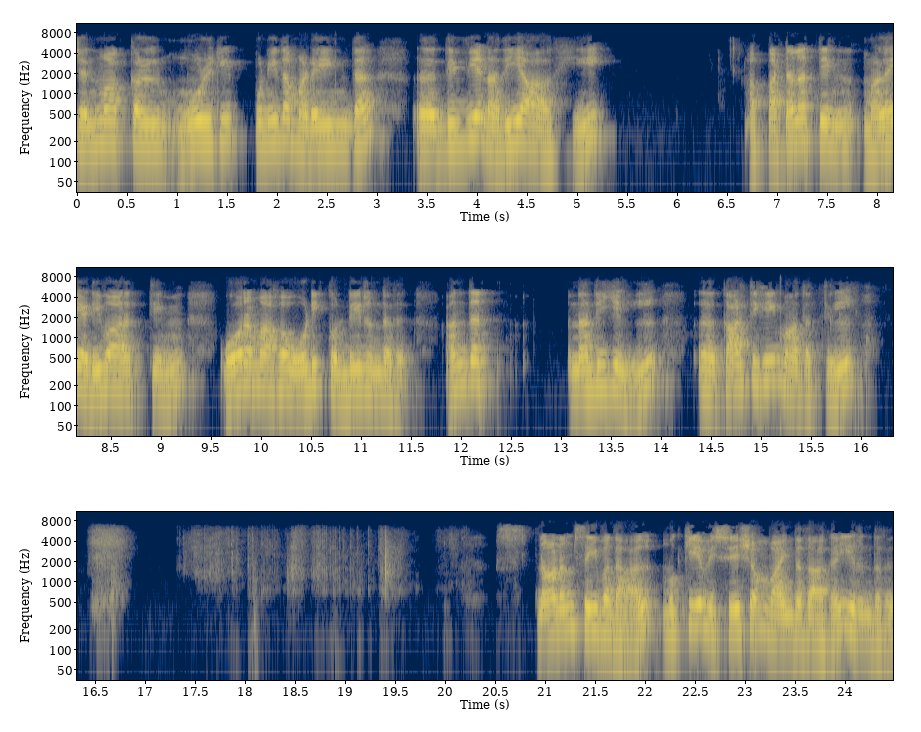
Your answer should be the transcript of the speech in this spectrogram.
ஜென்மாக்கள் மூழ்கி புனிதமடைந்த திவ்ய நதியாகி அப்பட்டணத்தின் மலை அடிவாரத்தின் ஓரமாக ஓடிக்கொண்டிருந்தது. அந்த நதியில் கார்த்திகை மாதத்தில் ஸ்நானம் செய்வதால் முக்கிய விசேஷம் வாய்ந்ததாக இருந்தது.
